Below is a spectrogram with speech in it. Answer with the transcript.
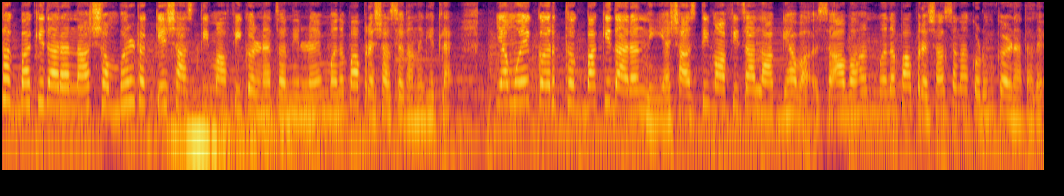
थकबाकीदारांना शंभर टक्के शास्ती माफी करण्याचा निर्णय मनपा प्रशासनानं घेतलाय. यामुळे कर थकबाकीदारांनी या शास्ती माफीचा लाभ घ्यावा असं आवाहन मनपा प्रशासनाकडून करण्यात आलंय.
